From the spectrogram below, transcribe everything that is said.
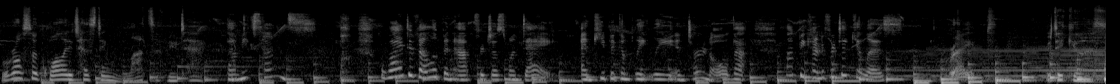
We're also quality testing lots of new tech. That makes sense. Why develop an app for just one day and keep it completely internal? That that'd be kind of ridiculous. Right. Ridiculous.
